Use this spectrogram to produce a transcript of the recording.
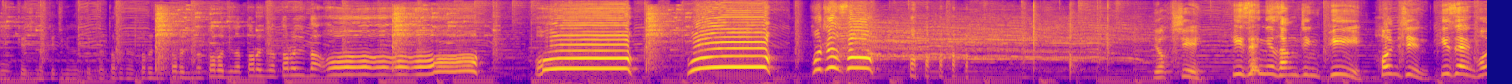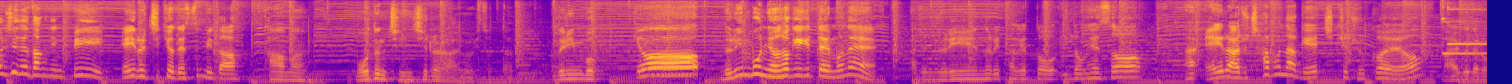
오, 깨진다 깨진다 깨진다 떨어진다 떨어진다 떨어진다 떨어진다 떨어진다 떨어진다 오오오오오 오! 역시 희생의 상징 P 헌신 희생 헌신의 상징 P A를 지켜냈습니다. 다음은 모든 진실을 알고 있었던 느림복. 껴 느림복 녀석이기 때문에 아주 느릿느릿하게 또 이동해서 아, A를 아주 차분하게 지켜줄 거예요. 말 그대로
